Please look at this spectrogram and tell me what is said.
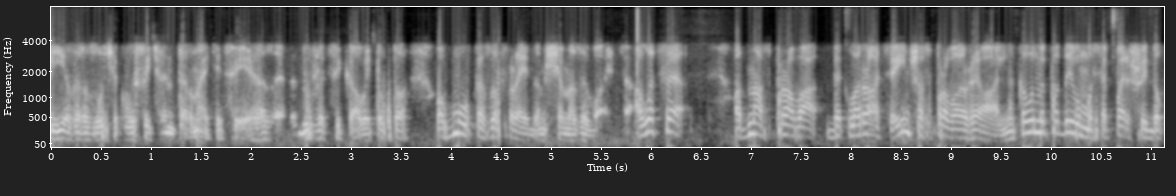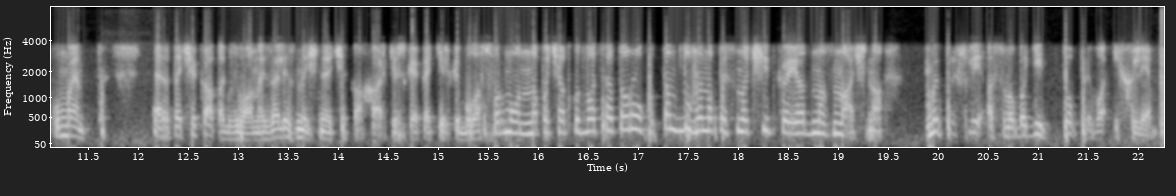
Є зразочок висить в інтернеті цієї газети. Дуже цікавий. Тобто обмовка за Фрейдом, що називається. Але це одна справа декларація, інша справа реальна. Коли ми подивимося, перший документ РТЧК, так званий залізничний ЧК Харківська, яка тільки була сформована на початку 20-го року, там дуже написано чітко і однозначно. Ми прийшли освободити топливо і хліб.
